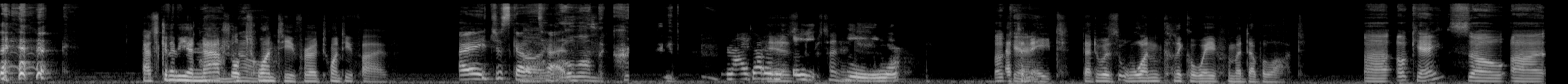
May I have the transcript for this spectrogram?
That's going to be a natural no. 20 for a 25. I just got a Uh, 10. roll on the crit. And I got an Here's the percentage. 18. Okay. That's an 8. That was one click away from a double aught. Uh, okay. So, uh,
